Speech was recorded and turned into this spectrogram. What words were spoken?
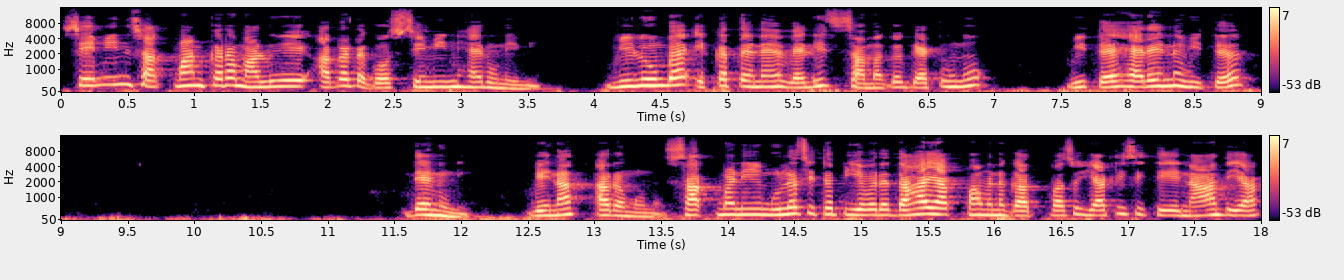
සෙමින් සක්මන් කර මළුවේ අගට ගොස් සෙමින් හැරුණෙමි. විලුඹ එකතැන වැලිත් සමග ගැටුණු විට හැරෙන විට දැනුනි. වෙනත් අරමුණු. සක්මණේ මුල සිට පියවර 10ක් පමණ ගත් පසු යටිසිතේ නාදයක්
